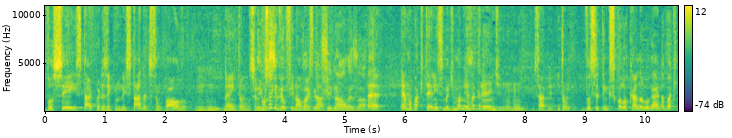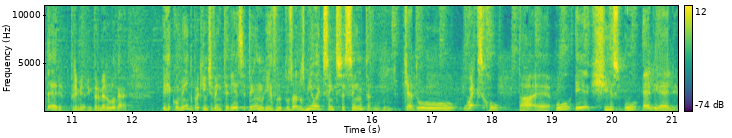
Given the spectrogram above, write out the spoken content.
você estar, por exemplo, no estado de São Paulo, né? Então você não E consegue você ver o final não vai do ver o final, exato. É, é uma bactéria em cima de uma mesa grande, Uhum. sabe? Então você tem que se colocar no lugar da bactéria, primeiro, em primeiro lugar. E recomendo para quem tiver interesse, tem um livro dos anos 1860 Uhum. que é do Wexhull, tá? É U-E-X-U-L-L,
